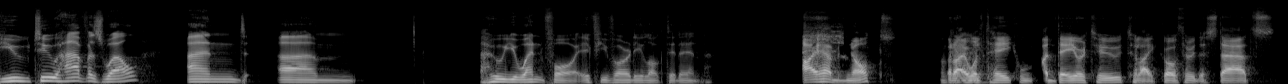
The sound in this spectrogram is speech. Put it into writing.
you two have as well, and um, who you went for if you've already locked it in. I have not, but I will take a day or two to like go through the stats.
